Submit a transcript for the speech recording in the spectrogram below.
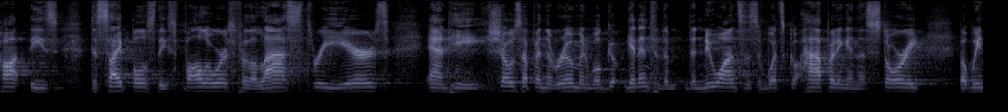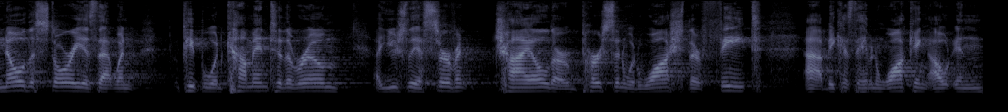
taught these disciples, these followers for the last three years. And he shows up in the room, and we'll go, get into the, the nuances of what's go, happening in the story. But we know the story is that when people would come into the room, uh, usually a servant child or person would wash their feet uh, because they had been walking out in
